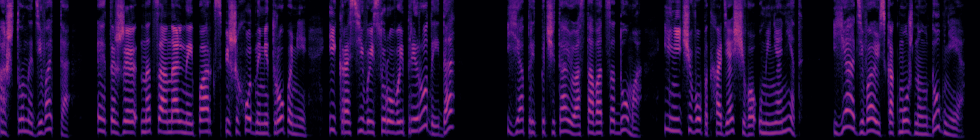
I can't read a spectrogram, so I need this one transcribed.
А что надевать-то? Это же национальный парк с пешеходными тропами и красивой суровой природой, да? Я предпочитаю оставаться дома, и ничего подходящего у меня нет. Я одеваюсь как можно удобнее,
